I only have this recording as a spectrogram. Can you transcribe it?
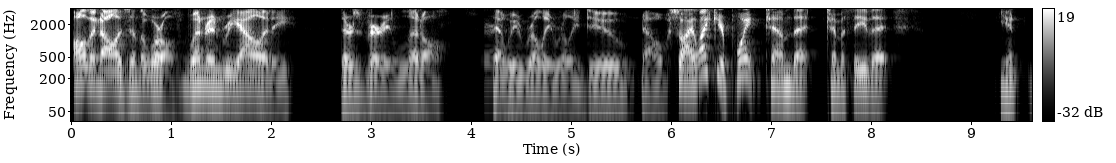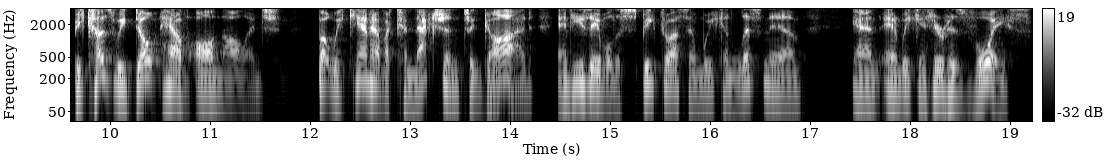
all the knowledge in the world, when in reality, there's very little that we really, really do know. So I like your point, Tim, that Timothy, that you, because we don't have all knowledge, but we can have a connection to God and he's able to speak to us and we can listen to him and, and we can hear his voice,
